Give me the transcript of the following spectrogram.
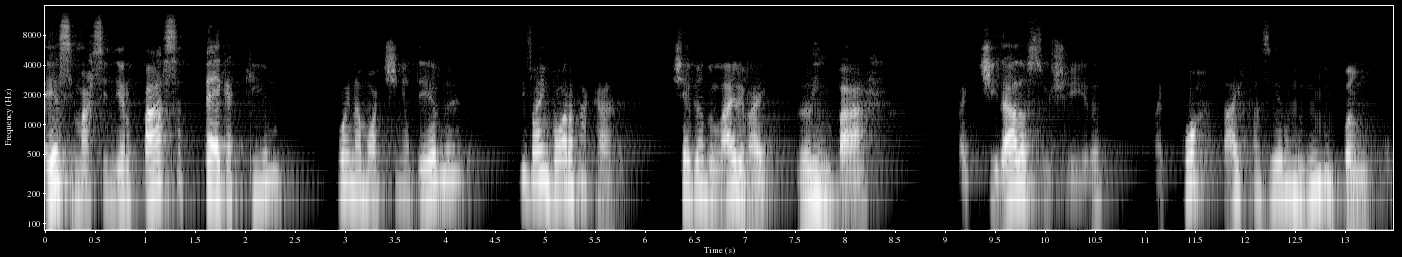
esse marceneiro passa, pega aquilo, põe na motinha dele né, e vai embora para casa. Chegando lá, ele vai limpar, vai tirar a sujeira, vai cortar e fazer um lindo banco.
